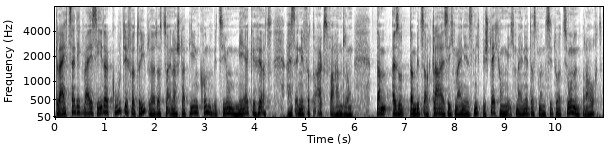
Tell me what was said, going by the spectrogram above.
Gleichzeitig weiß jeder gute Vertriebler, dass zu einer stabilen Kundenbeziehung mehr gehört als eine Vertragsverhandlung. Also damit es auch klar ist, ich meine jetzt nicht Bestechung, ich meine, dass man Situationen braucht,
